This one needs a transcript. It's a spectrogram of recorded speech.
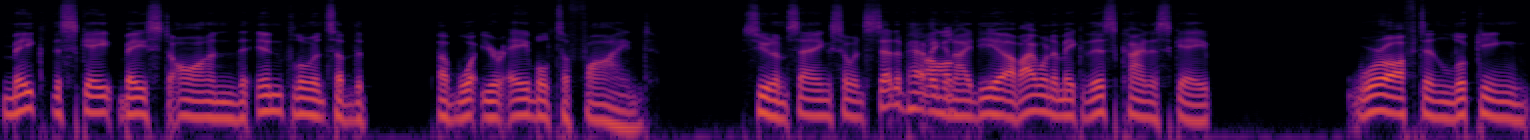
make the scape based on the influence of the of what you're able to find. See what I'm saying? So instead of having an idea of I want to make this kind of scape, we're often looking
